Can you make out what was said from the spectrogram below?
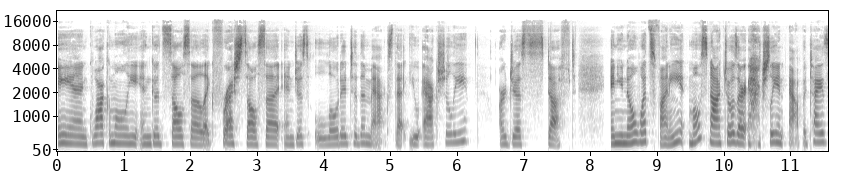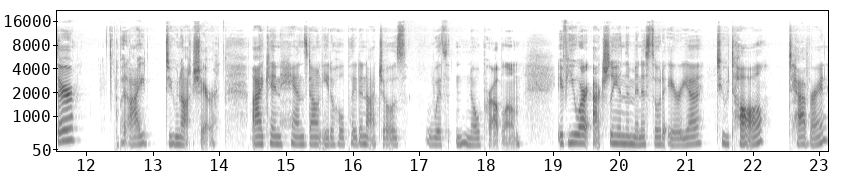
and guacamole and good salsa, like fresh salsa, and just loaded to the max that you actually are just stuffed. And you know what's funny? Most nachos are actually an appetizer, but I do not share. I can hands down eat a whole plate of nachos with no problem. If you are actually in the Minnesota area, Too Tall Tavern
